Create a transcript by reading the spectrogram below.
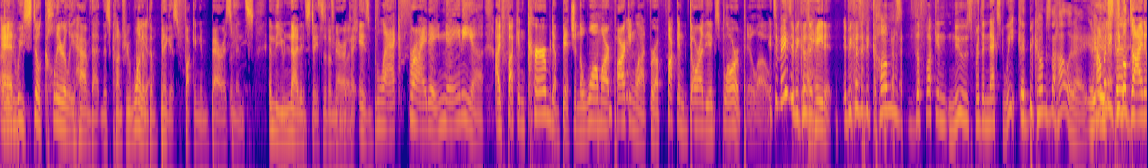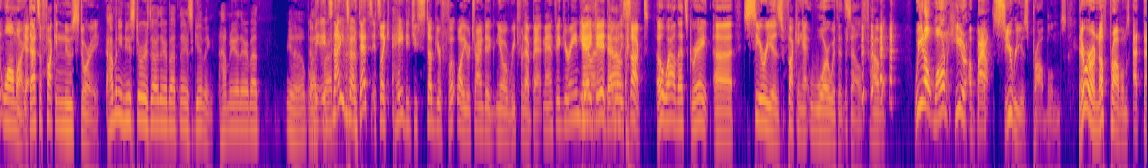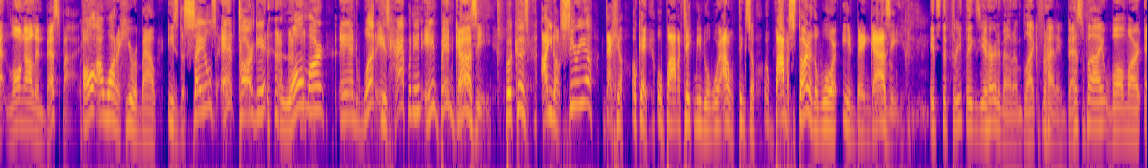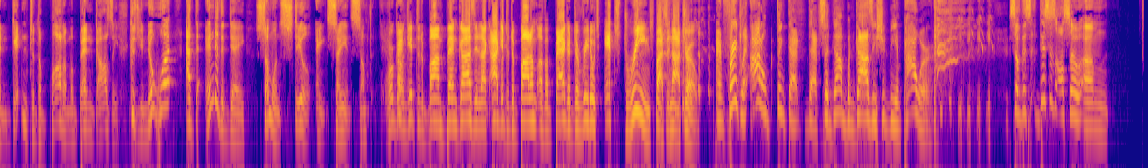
I mean, and we still clearly have that in this country. One Oh, of yeah. the biggest fucking embarrassments in the United States of America is Black Friday mania. I fucking curbed a bitch in the Walmart parking lot for a fucking Dora the Explorer pillow. it's amazing because I it, hate it. it because it becomes the fucking news for the next week it becomes the holiday. It- How many instead- people died at Walmart? Yeah. That's a fucking news story. How many news stories are there about Thanksgiving? How many are there about you know? Black I mean, it's not even about that. It's like, hey, did you stub your foot while you were trying to, you know, reach for that Batman figurine? Yeah, Yeah, I did. That uh, really sucked. Oh wow, that's great. Uh, Syria's fucking at war with itself. How about- we don't want to hear about serious problems. There were enough problems at that Long Island Best Buy. All I want to hear about is the sales at Target, Walmart, and what is happening in Benghazi. Because I, you know, Syria. okay, Obama take me into a war. I don't think so. Obama started the war in Benghazi. It's the three things you heard about on Black Friday: Best Buy, Walmart, and getting to the bottom of Benghazi. Because you know what? At the end of the day, someone still ain't saying something. We're gonna get to the bottom Benghazi like I get to the bottom of a bag of Doritos Extreme Spicy Nacho. And frankly, I don't think that that Saddam Benghazi should be in power. So this this is also um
